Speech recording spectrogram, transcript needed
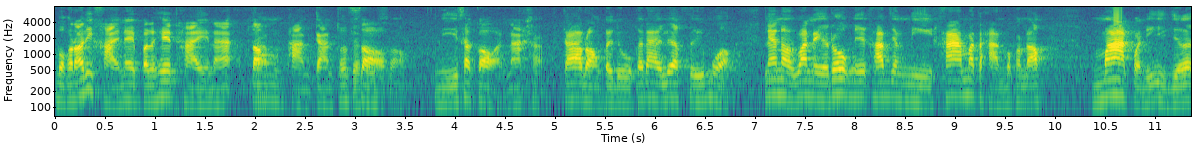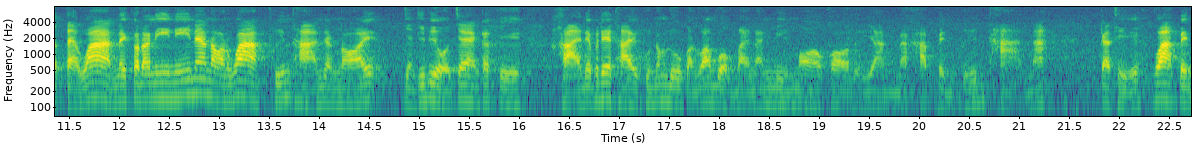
หมวกกันน็อกที่ขายในประเทศไทยนะ ต้องผ่านการทดสอบการทดสอบนี้ซะก่อนนะครับก็ลองไปดูก็ได้เลือกซื้อหมวก แน่นอนว่าในโลกนี้ครับยังมีค่ามาตรฐานหมวกกันน็อกมากกว่านี้อีกเยอะ แต่ว่าในกรณีนี้แน่นอนว่าพื้นฐานอย่างน้อย อย่างที่พี่โอแจ้งก็คือ ขายในประเทศไทยคุณต้องดูก่อนว่าบวกใบนั้นมีมอกหรือยังนะครับเป็นพื้นฐานนะก็ถือว่าเป็น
